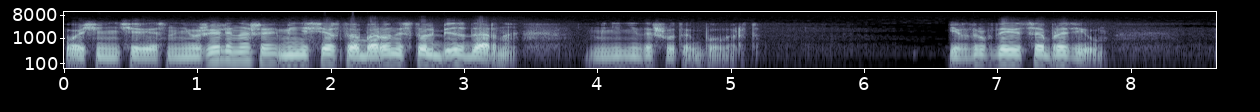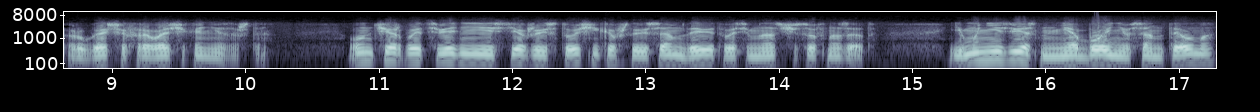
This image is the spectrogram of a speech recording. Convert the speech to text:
Очень интересно, неужели наше Министерство обороны столь бездарно? Мне не до шуток, Боллард. И вдруг Дэвид сообразил. Ругать шифровальщика не за что. Он черпает сведения из тех же источников, что и сам Дэвид 18 часов назад. Ему неизвестно ни о бойне в Сан-Телмо,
